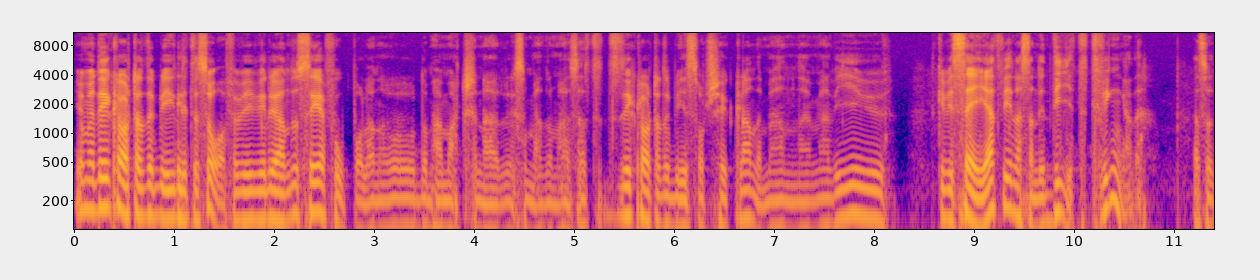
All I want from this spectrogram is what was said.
Jo men det är klart att det blir lite så, för vi vill ju ändå se fotbollen och de här matcherna. Liksom, de här, så att det är klart att det blir en sorts hycklande, men, men vi är ju... Ska vi säga att vi nästan är dit tvingade? Alltså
